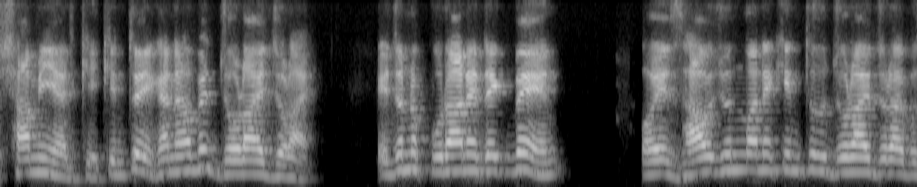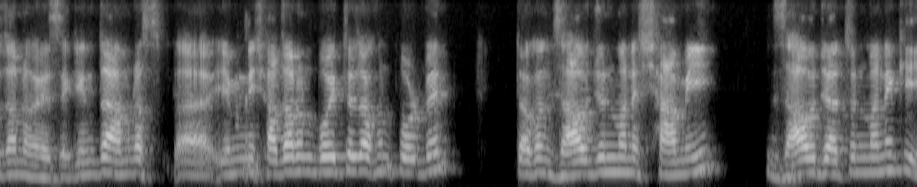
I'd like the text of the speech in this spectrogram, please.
স্বামী আর কি। কিন্তু এখানে হবে জোড়ায় জোড়ায়। এই জন্য কোরআনে দেখবেন ওই জাউজুন মানে কিন্তু জোড়ায় জোড়ায় বোঝানো হয়েছে। কিন্তু আমরা এমনি সাধারণ বইতে যখন পড়বেন তখন জাউজুন মানে স্বামী জাউজাতুন মানে কি?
